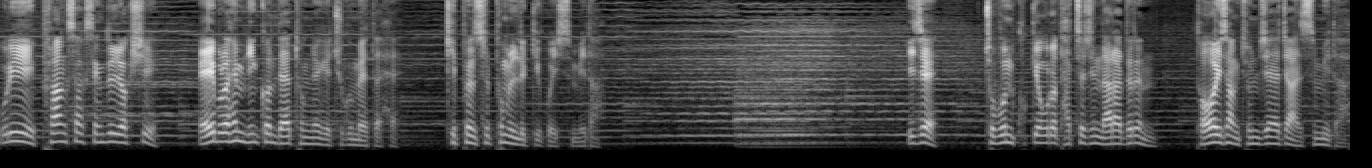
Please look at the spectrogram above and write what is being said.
우리 프랑스 학생들 역시 에이브러햄 링컨 대통령의 죽음에 대해 깊은 슬픔을 느끼고 있습니다. 이제 좁은 국경으로 닫혀진 나라들은 더 이상 존재하지 않습니다.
